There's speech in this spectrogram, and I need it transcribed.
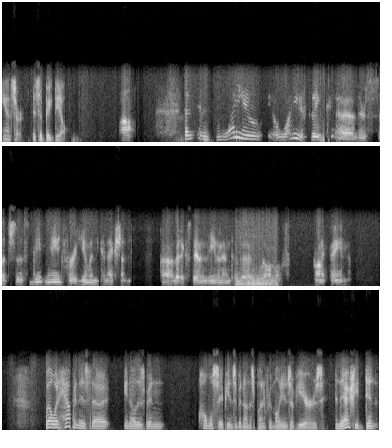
cancer. It's a big deal. Wow. And, and why do you why do you think uh, there's such this deep need for a human connection uh, that extends even into the realm of chronic pain? Well, what happened is that you know there's been Homo sapiens have been on this planet for millions of years, and they actually didn't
